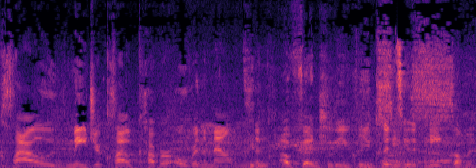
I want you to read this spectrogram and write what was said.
cloud, major cloud cover over the mountain. The eventually, you couldn't, You couldn't see, see the, the peak. summit.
